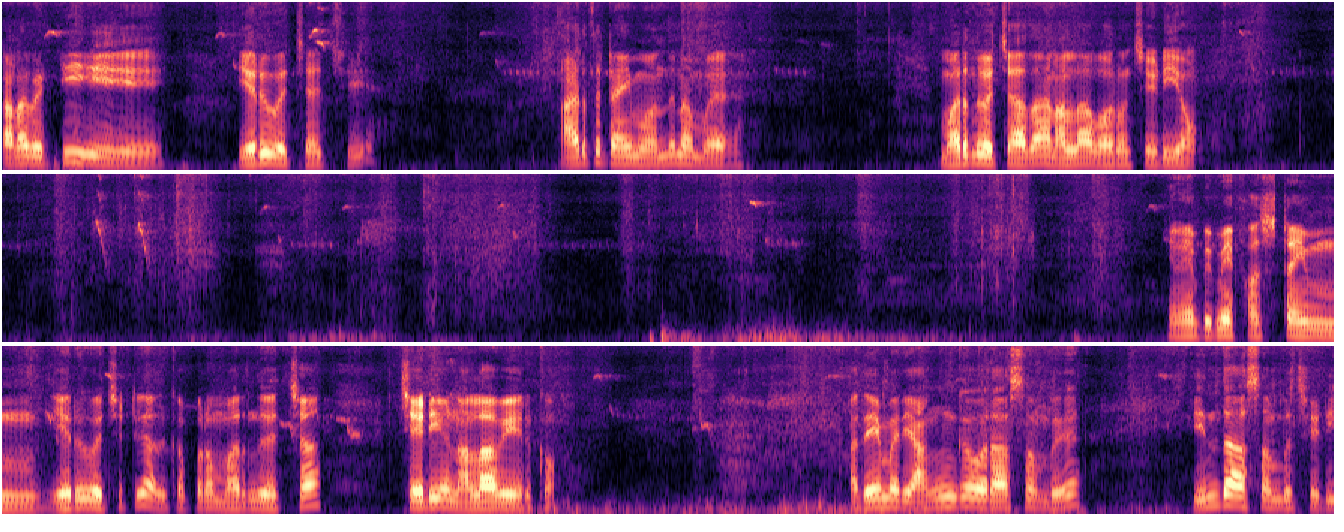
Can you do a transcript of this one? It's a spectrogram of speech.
களை வெட்டி எரு வச்சாச்சு. அடுத்த டைம் வந்து நம்ம மருந்து வச்சாதான் நல்லா வரும் செடியும். ஏன்னா எப்பயுமே ஃபஸ்ட் டைம் எரு வச்சுட்டு அதுக்கப்புறம் மருந்து வச்சா செடியும் நல்லாவே இருக்கும். அதே மாதிரி அங்கே ஒரு அசம்பு இந்த அசம்பு செடி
